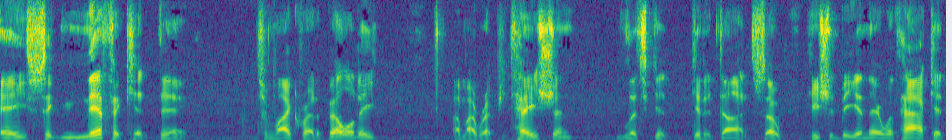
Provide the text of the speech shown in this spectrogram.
a significant ding to my credibility, uh, my reputation. Let's get get it done. So he should be in there with Hackett.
